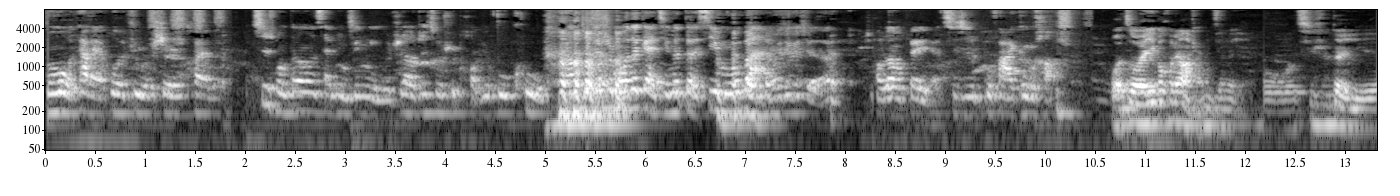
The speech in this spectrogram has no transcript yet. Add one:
某某大百货祝我生日快乐。自从当了产品经理，我知道这就是跑用户库，然后这就是我的感情的短信模板，我就会觉得好浪费呀。其实不发更好。我作为一个互联网产品经理，我其实对于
